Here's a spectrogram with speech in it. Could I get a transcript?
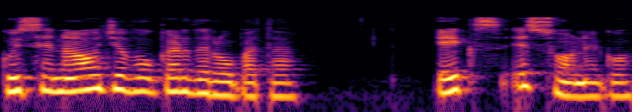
кој се наоѓа во гардеробата. Екс е со него.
